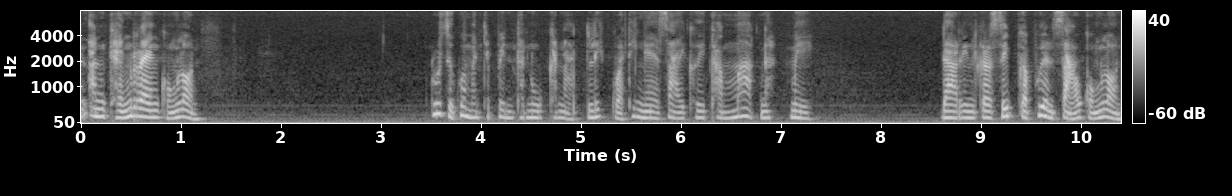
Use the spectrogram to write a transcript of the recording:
นอันแข็งแรงของหล่อน รู้สึกว่ามันจะเป็นธนูขนาดเล็กกว่าที่แง่ทรายเคยทำมากนะ เม ดารินกระซิบกับเพื่อนสาวของหล่อน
